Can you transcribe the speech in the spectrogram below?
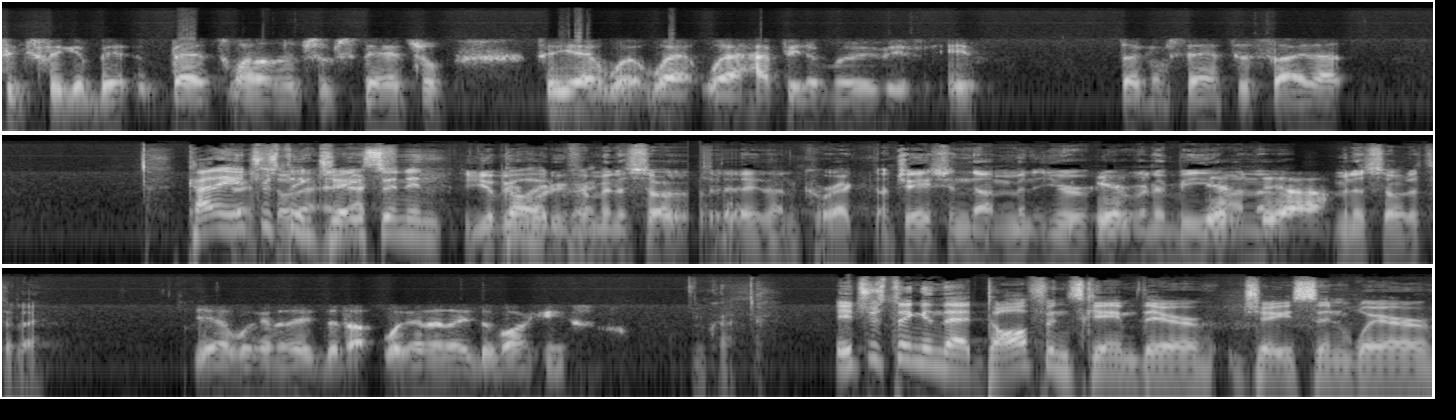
six figure bets, one of them substantial. So yeah, we're we're, we're happy to move if if circumstances say that. Kind of okay, interesting, so Jason. And you'll be rooting ahead, for Minnesota today, then, correct? Uh, Jason, uh, you're yes, you're going to be yes, on uh, Minnesota today. Yeah, we're going to need the we're going to need the Vikings. Okay. Interesting in that Dolphins game there, Jason, where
